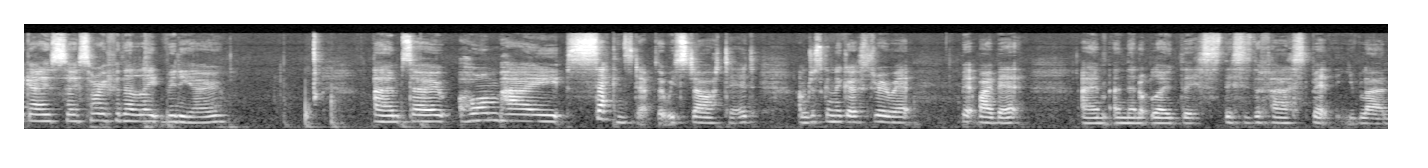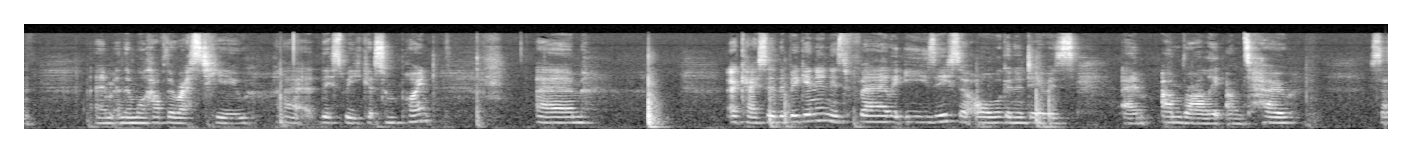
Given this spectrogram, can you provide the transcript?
Hi guys, so sorry for the late video. Um, so Hornpipe second step that we started, I'm just going to go through it bit by bit um, and then upload this. This is the first bit that you've learned um, and then we'll have the rest to you uh, this week at some point. Um, okay, so the beginning is fairly easy, so all we're going to do is um, am rally and toe. So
